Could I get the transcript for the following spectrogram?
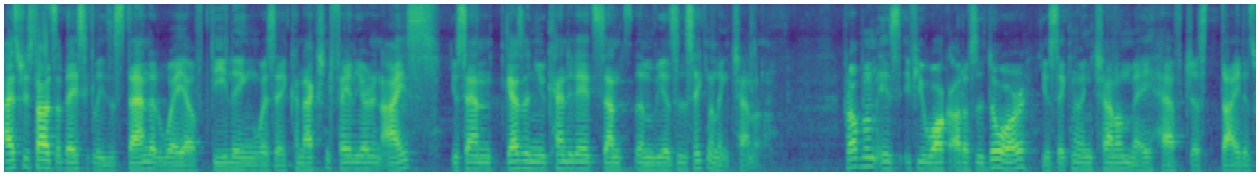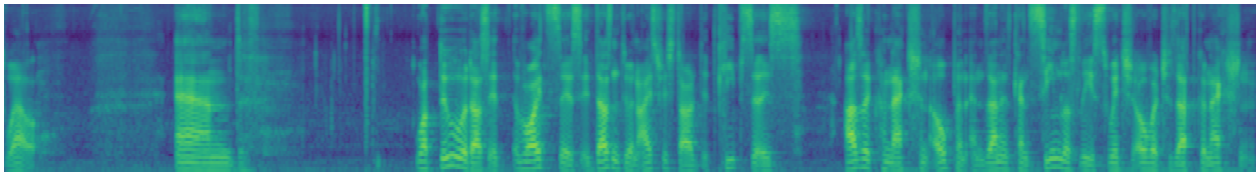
ice restarts are basically the standard way of dealing with a connection failure in ice. You send, gather new candidates, send them via the signaling channel. Problem is, if you walk out of the door, your signaling channel may have just died as well. And what Duo does, it avoids this. It doesn't do an ice restart. It keeps this other connection open, and then it can seamlessly switch over to that connection.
